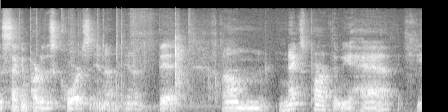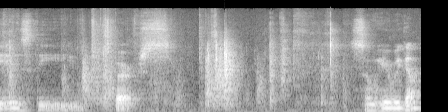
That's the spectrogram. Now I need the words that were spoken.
The second part of this course in a in a bit. Um, next part that we have is the verse. So here we go.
